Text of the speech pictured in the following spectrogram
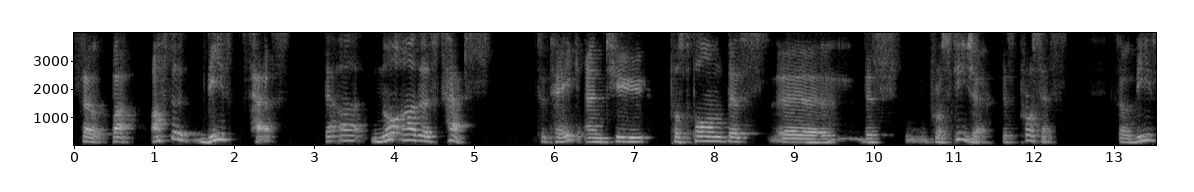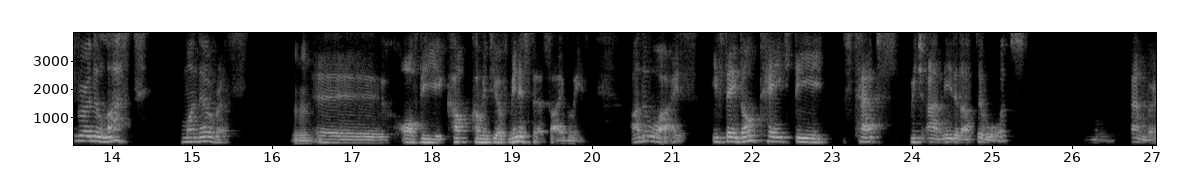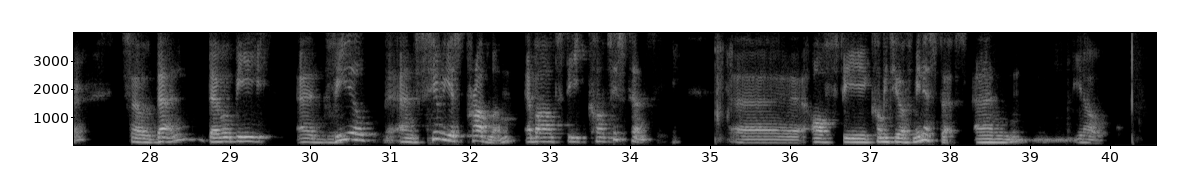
So, but after these steps, there are no other steps to take and to postpone this uh, this procedure, this process. So these were the last maneuvers mm-hmm. uh, of the co- committee of ministers, I believe. Otherwise, if they don't take the steps which are needed afterwards, December, so then there will be a real and serious problem about the consistency uh, of the committee of ministers and you know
